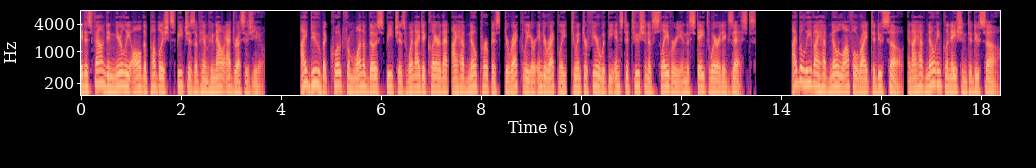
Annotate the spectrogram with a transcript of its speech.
It is found in nearly all the published speeches of him who now addresses you. I do but quote from one of those speeches when I declare that I have no purpose, directly or indirectly, to interfere with the institution of slavery in the states where it exists. I believe I have no lawful right to do so, and I have no inclination to do so.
